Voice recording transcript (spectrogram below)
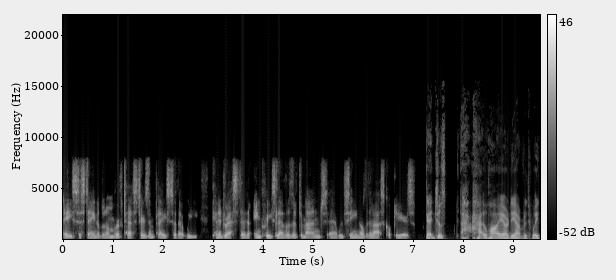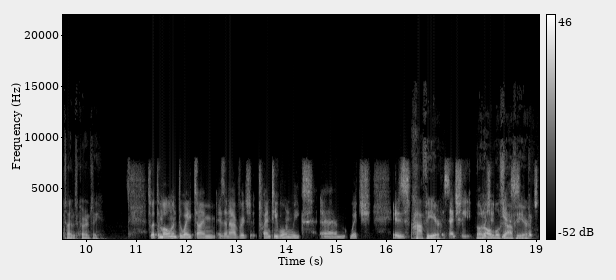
a sustainable number of testers in place so that we can address the increased levels of demand uh, we've seen over the last couple of years. Uh, just how high are the average wait times currently? So at the moment, the wait time is an average 21 weeks, um, which is half a year, essentially. Well, almost is, yes, half a year. Which,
